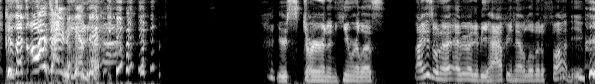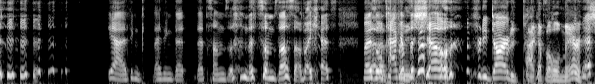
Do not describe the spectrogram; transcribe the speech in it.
because that's our dynamic. You're stern and humorless. I just want everybody to be happy and have a little bit of fun. yeah, I think I think that that sums that sums us up. I guess might as well that's pack up the show. pretty dark. Pack up the whole marriage.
